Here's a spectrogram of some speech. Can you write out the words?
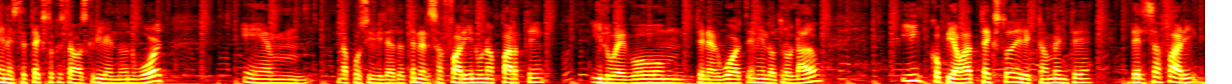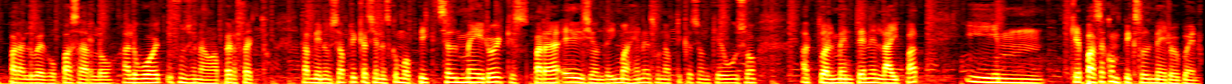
en este texto que estaba escribiendo en Word em, la posibilidad de tener Safari en una parte y luego mm, tener Word en el otro lado y copiaba texto directamente del Safari para luego pasarlo al Word y funcionaba perfecto. También uso aplicaciones como Pixelmator, que es para edición de imágenes, una aplicación que uso actualmente en el iPad y mm, ¿qué pasa con Pixelmator? Bueno,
